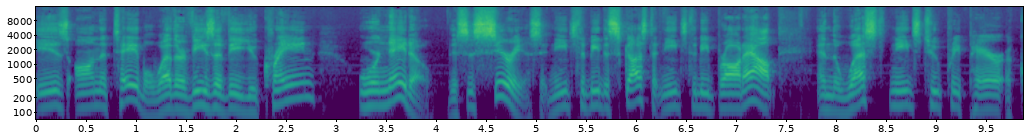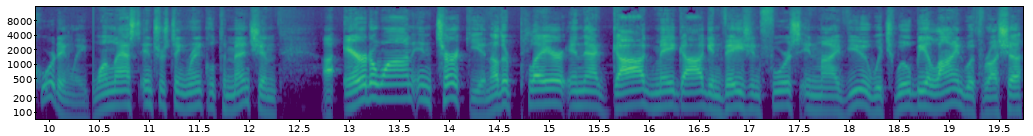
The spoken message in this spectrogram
is on the table, whether vis a vis Ukraine or NATO. This is serious. It needs to be discussed, it needs to be brought out, and the West needs to prepare accordingly. One last interesting wrinkle to mention uh, Erdogan in Turkey, another player in that Gog Magog invasion force, in my view, which will be aligned with Russia,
